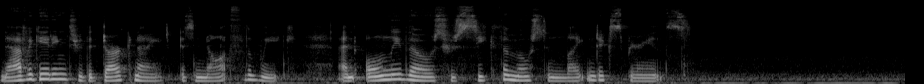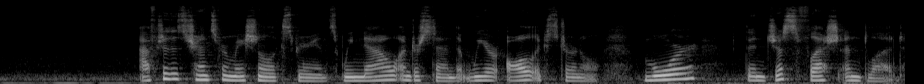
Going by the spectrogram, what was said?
Navigating through the dark night is not for the weak, and only those who seek the most enlightened experience. After this transformational experience, we now understand that we are all external, more than just flesh and blood.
